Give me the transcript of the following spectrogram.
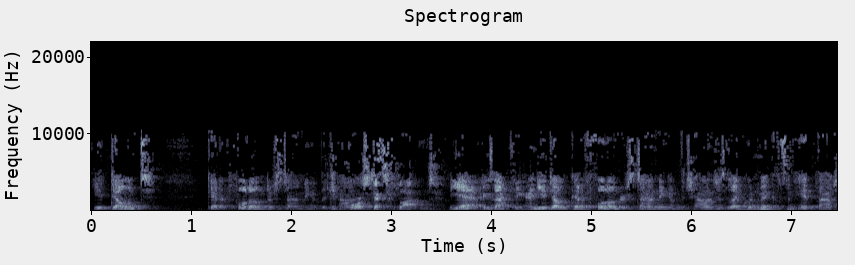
you don't get a full understanding of the, The challenges. course gets flattened. Yeah, exactly. And you don't get a full understanding of the challenges. Like when Mickelson hit that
